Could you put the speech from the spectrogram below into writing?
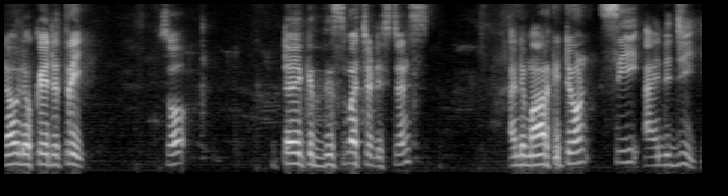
Now locate 3. So take this much distance and mark it on C and G.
